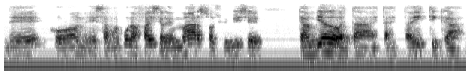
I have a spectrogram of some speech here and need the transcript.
de con esas vacunas Pfizer en marzo si hubiese cambiado esta, esta estadística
